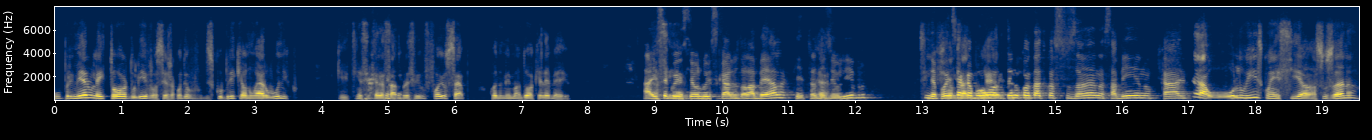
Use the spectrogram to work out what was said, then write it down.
O primeiro leitor do livro, ou seja, quando eu descobri que eu não era o único que tinha se interessado por esse livro, foi o CEPO quando me mandou aquele e-mail. Aí assim, você conheceu o Luiz Carlos Dolabella, que traduziu é. o livro. Sim, Depois você acabou tendo contato com a Suzana, Sabino, Caio. É, o Luiz conhecia a Suzana,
